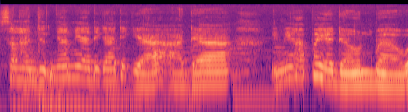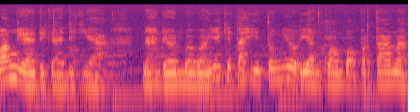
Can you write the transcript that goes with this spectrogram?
Selanjutnya nih adik-adik ya, ada ini apa ya daun bawang ya adik-adik ya. Nah, daun bawangnya kita hitung yuk yang kelompok pertama.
